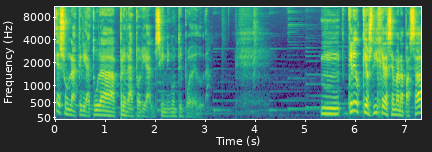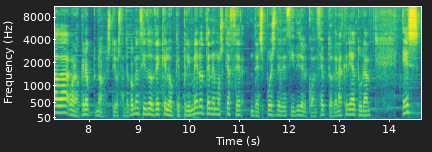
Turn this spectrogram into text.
Es una criatura predatorial, sin ningún tipo de duda. Mm, creo que os dije la semana pasada, bueno, creo, no, estoy bastante convencido de que lo que primero tenemos que hacer después de decidir el concepto de la criatura es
